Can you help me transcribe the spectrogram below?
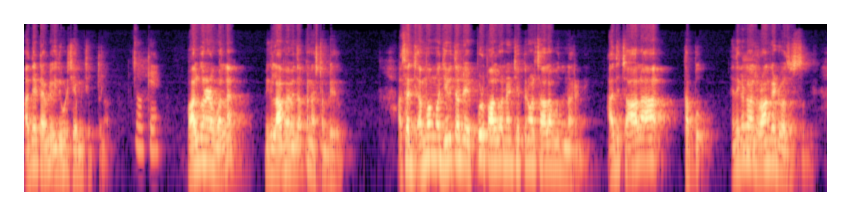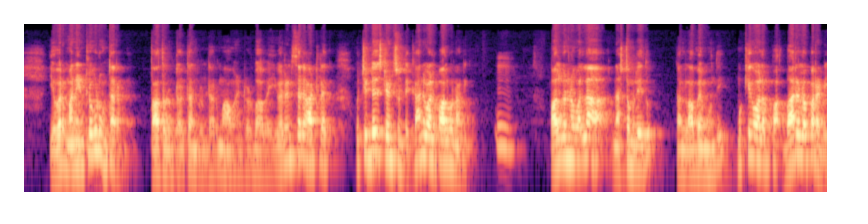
అదే టైంలో ఇది కూడా చేయమని చెప్తున్నారు. ఓకే పాల్గొనడం వల్ల మీకు లాభమే తప్ప నష్టం లేదు. అసలు అమ్మమ్మ జీవితంలో ఎప్పుడు పాల్గొనని చెప్పిన వాళ్ళు చాలామంది ఉన్నారండి. అది చాలా తప్పు. ఎందుకంటే వాళ్ళు రాంగ్ అడ్వైస్ వస్తుంది. ఎవరు మన ఇంట్లో కూడా ఉంటారండి. తాతలు ఉంటారు తండ్రి ఉంటారు మామ ఉంటాడు బాబాయ్ ఎవరైనా సరే హార్ట్ అటాక్ వచ్చింటే స్టెంట్స్ ఉంటాయి. కానీ వాళ్ళు పాల్గొనాలి. పాల్గొనడం వల్ల నష్టం లేదు దాని లాభం ఉంది. ముఖ్యంగా వాళ్ళ భార్య లోపరండి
